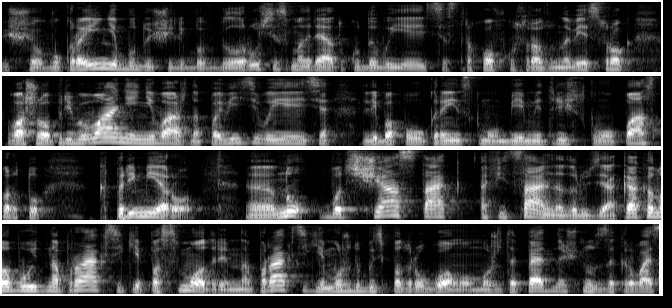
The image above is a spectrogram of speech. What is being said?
еще в Украине будучи, либо в Беларуси, смотря откуда вы едете, страховку сразу на весь срок вашего пребывания, неважно, по визе вы едете, либо по украинскому биометрическому паспорту, к примеру. Э, ну, вот сейчас так официально, друзья. Как оно будет на практике, посмотрим. На практике может быть по-другому. Может опять начнут закрывать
